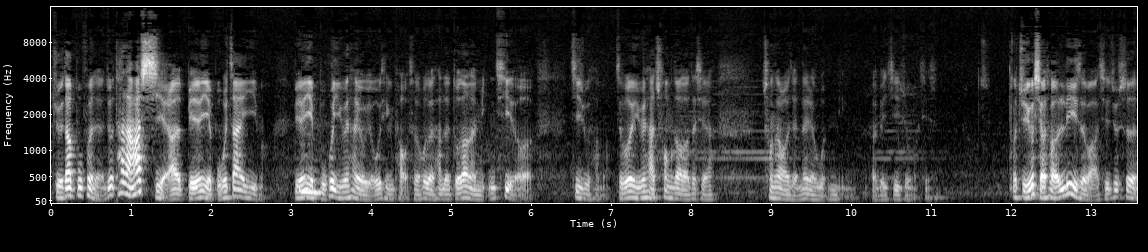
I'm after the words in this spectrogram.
绝大部分人，就他哪怕写了，别人也不会在意嘛，别人也不会因为他有游艇、跑车或者他的多大的名气而记住他嘛，只会因为他创造了这些，创造了人类的文明而被记住嘛。其实，我举一个小小的例子吧，其实就是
